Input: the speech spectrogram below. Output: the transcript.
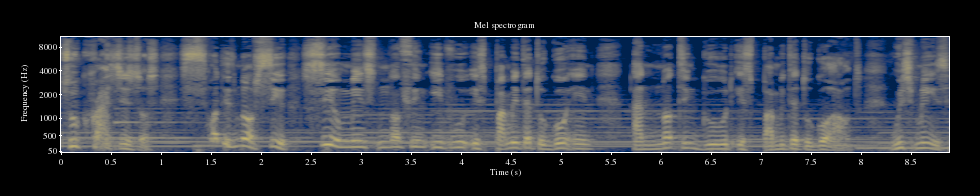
Through Christ Jesus. What is mean of seal? Seal means nothing evil is permitted to go in and nothing good is permitted to go out. Which means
